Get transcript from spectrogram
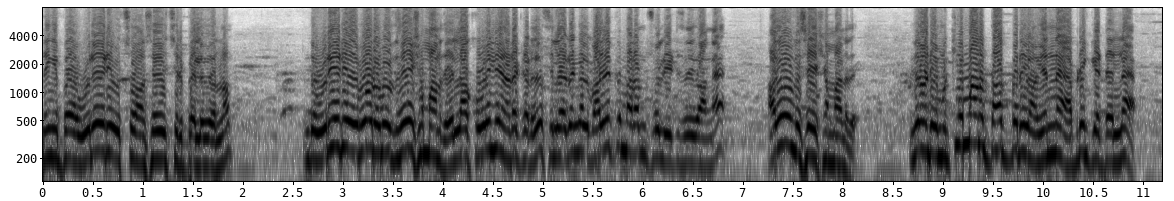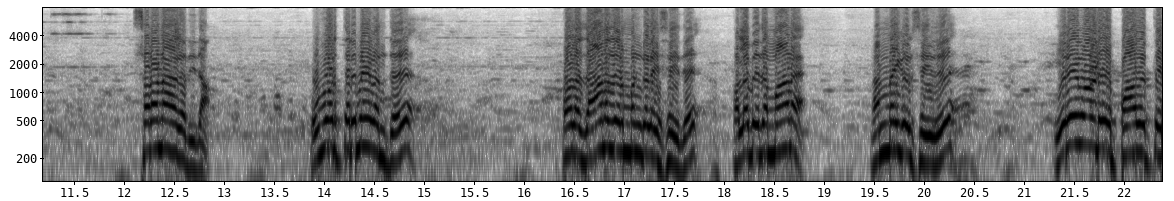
நீங்க இப்ப உரியடி உற்சவம் சேவிச்சிருப்பேன் இதெல்லாம் இந்த உரியடி உற்சவம் ரொம்ப விசேஷமானது. எல்லா கோயிலையும் நடக்கிறது. சில இடங்கள் வழக்கு மரம் சொல்லிட்டு செய்வாங்க. அதுவும் விசேஷமானது. இதனுடைய முக்கியமான தாற்பயம் என்ன அப்படின்னு கேட்டல சரணாகதி தான். ஒவ்வொருத்தருமே வந்து பல தான தர்மங்களை செய்து பலவிதமான நன்மைகள் செய்து இறைவனுடைய பாதத்தை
